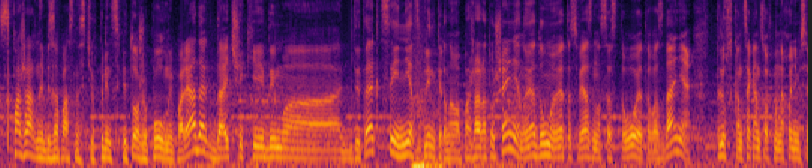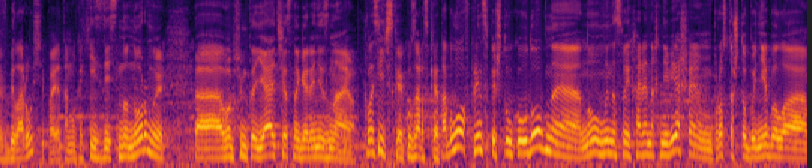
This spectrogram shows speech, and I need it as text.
С пожарной безопасностью, в принципе, тоже полный порядок. Датчики дымодетекции, нет сплинкерного пожаротушения, но я думаю, это связано с СТО этого здания. Плюс, в конце концов, мы находимся в Беларуси, поэтому какие здесь но нормы, э, в общем-то, я, честно говоря, не знаю. Классическое кузарское табло, в принципе, штука удобная, но мы на своих аренах не вешаем, просто чтобы не было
